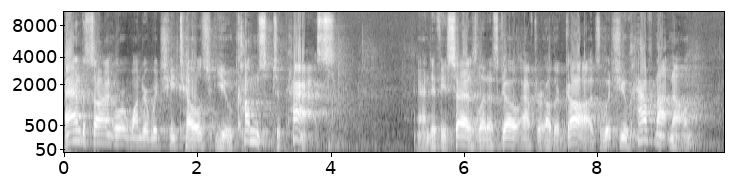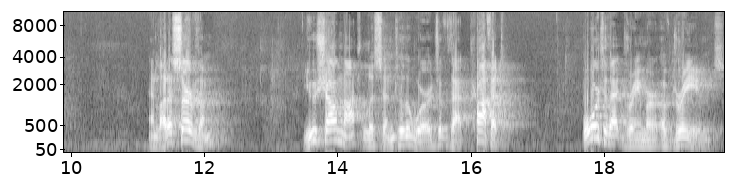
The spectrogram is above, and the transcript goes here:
and the sign or wonder which he tells you comes to pass, and if he says, Let us go after other gods, which you have not known, and let us serve them, you shall not listen to the words of that prophet, or to that dreamer of dreams.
